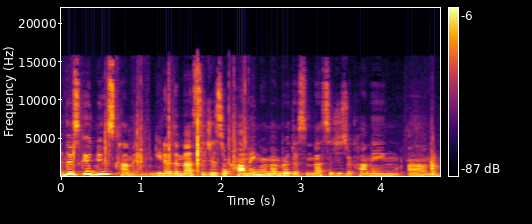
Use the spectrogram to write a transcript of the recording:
And there's good news coming. You know, the messages are coming. Remember, this messages are coming. Um,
